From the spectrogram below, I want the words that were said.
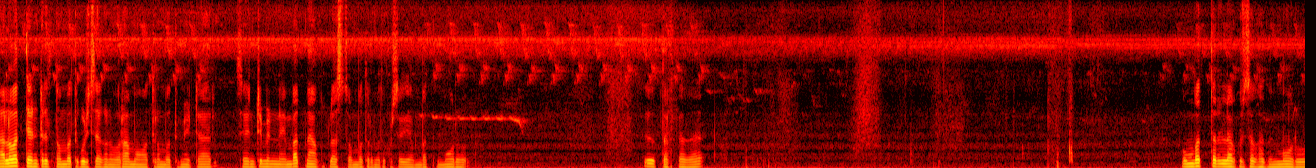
ನಲವತ್ತೆಂಟರಿಂದ ತೊಂಬತ್ತು ಕೂಡಿಸಿದಾಗ ನೂರ ಮೂವತ್ತೊಂಬತ್ತು ಮೀಟರ್ ಸೆಂಟಿಮೀಟ್ರ್ ಎಂಬತ್ನಾಲ್ಕು ಪ್ಲಸ್ ತೊಂಬತ್ತೊಂಬತ್ತು ಕೂಡಿಸಿದಾಗ ಎಂಬತ್ತ್ಮೂರು ಇದು ತಪ್ಪದ ಒಂಬತ್ತರಲ್ಲಿ ಕೂಡಿಸಾಗ ಹದಿಮೂರು.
